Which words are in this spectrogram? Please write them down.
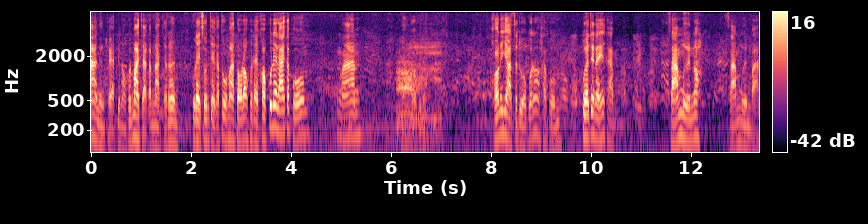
ห้าหนึ่งแปดพี่น้องเพิ่นมาจากอำนาจเจริญผู้ใดสนใจก็โทรมาต่อรองผู้ใดขอบคุณหลายๆครับผมมาน อย่างต่อพี่น้องขออนุญาตสะดวกบ่เนาะครับ ผม เปิดจังไหนครับสามหมื่นเนาะสามหมื่นบาท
